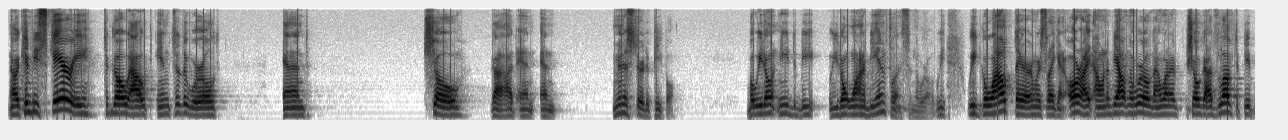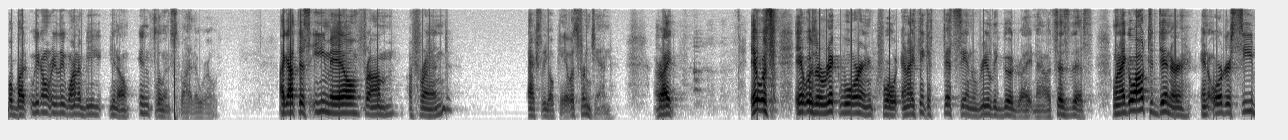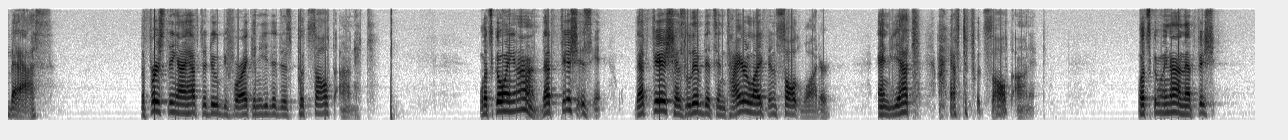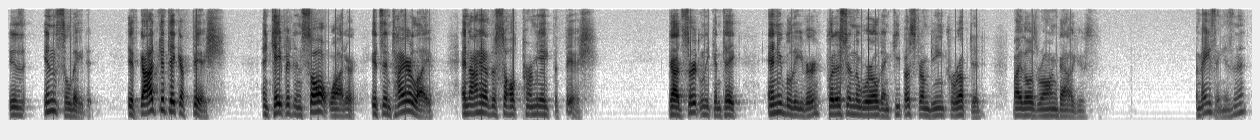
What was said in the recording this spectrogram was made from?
Now, it can be scary to go out into the world and show God and, and minister to people. But we don't need to be, we don't want to be influenced in the world. We, we go out there and we're thinking, all right, I want to be out in the world and I want to show God's love to people, but we don't really want to be, you know, influenced by the world. I got this email from a friend. Actually, okay, it was from Jen. All right. It was, it was a Rick Warren quote, and I think it fits in really good right now. It says this When I go out to dinner and order sea bass, the first thing I have to do before I can eat it is put salt on it. What's going on? That fish is that fish has lived its entire life in salt water, and yet I have to put salt on it. What's going on? That fish is insulated. If God can take a fish and keep it in salt water its entire life and not have the salt permeate the fish, God certainly can take any believer, put us in the world, and keep us from being corrupted by those wrong values. Amazing, isn't it?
